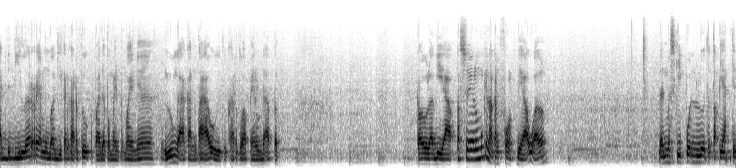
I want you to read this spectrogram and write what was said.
Ada dealer yang membagikan kartu kepada pemain-pemainnya lu nggak akan tahu itu kartu apa yang lu dapet kalau lagi apes ya lu mungkin akan fold di awal. Dan meskipun lu tetap yakin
